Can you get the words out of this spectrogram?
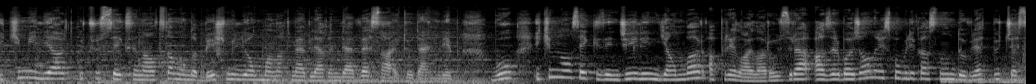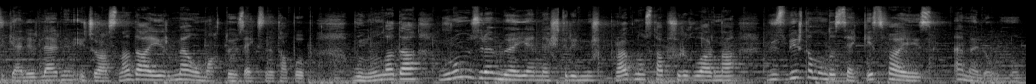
2 milyard 386,5 milyon manat məbləğində vəsait ödənilib. Bu, 2018-ci ilin yanvar-aprel ayları üzrə Azərbaycan Respublikasının dövlət büdcəsi gəlirlərinin icrasına dair məlumatda öz əksini tapıb. Bununla da qurum üzrə müəyyənləşdirilmiş proqnoz tapşırıqlarına 101,8% əməl olunub.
